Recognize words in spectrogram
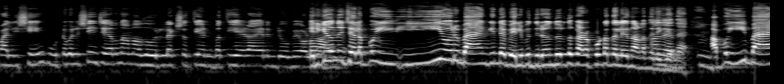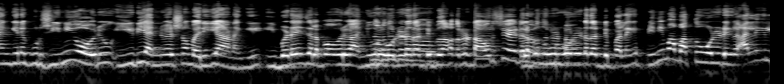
പലിശയും കൂട്ടുപലിശയും ചേർന്നാണ് അത് ഒരു ലക്ഷത്തി എൺപത്തി ഏഴായിരം രൂപയോളം എനിക്ക് തോന്നുന്നു ചിലപ്പോൾ ഈ ഒരു ബാങ്കിന്റെ വലിയ തിരുവനന്തപുരത്ത് കഴക്കൂട്ടത്തല്ലേ നടന്നിരിക്കുന്നത് അപ്പൊ ഈ ബാങ്കിനെ കുറിച്ച് ഇനി ഒരു ഇ ഡി അന്വേഷണം വരികയാണെങ്കിൽ ഇവിടെയും ചിലപ്പോ ഒരു അഞ്ഞൂറ് കോടിയുടെ തട്ടിപ്പ് നടന്നിട്ടുണ്ടാവും. ചിലപ്പോൾ നൂറ് കോടിയുടെ തട്ടിപ്പ് അല്ലെങ്കിൽ മിനിമം പത്ത് കോടിയുടെ അല്ലെങ്കിൽ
